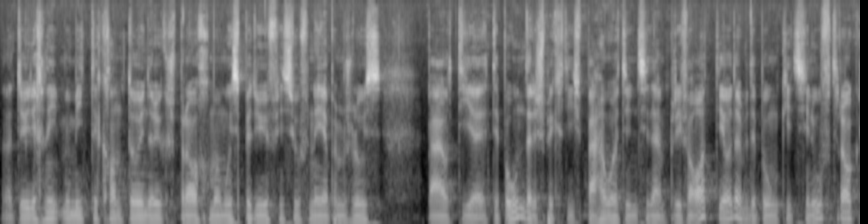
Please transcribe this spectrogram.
Natürlich nicht mehr mit den Kantonen Rücksprache, man muss Bedürfnisse aufnehmen, aber am Schluss baut die, der Bund, respektive bauen sie dann private, oder? Aber der Bund gibt sie in Auftrag,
